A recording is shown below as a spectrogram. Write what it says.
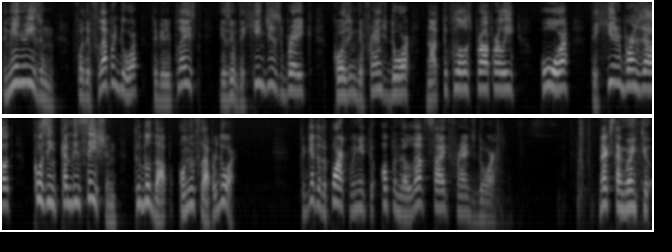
The main reason for the flapper door to be replaced is if the hinges break, causing the French door not to close properly, or the heater burns out, causing condensation to build up on the flapper door. To get to the part, we need to open the left side French door. Next, I'm going to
